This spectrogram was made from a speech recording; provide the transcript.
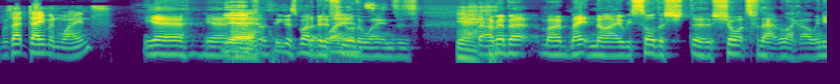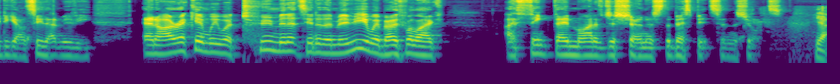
Was that Damon Wayans? Yeah, yeah, Yeah. I think it was might have been a few of the Wayneses. But Yeah. I remember my mate and I, we saw the, sh- the shorts for that. And we're like, oh, we need to go and see that movie. And I reckon we were two minutes into the movie and we both were like, I think they might have just shown us the best bits in the shorts. Yeah.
